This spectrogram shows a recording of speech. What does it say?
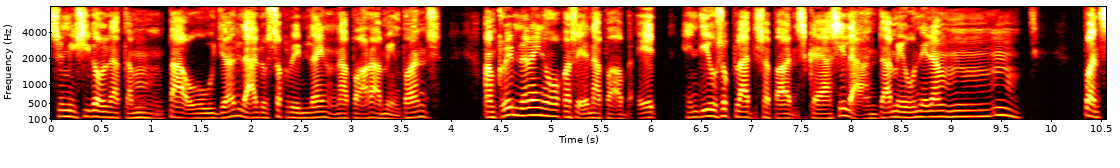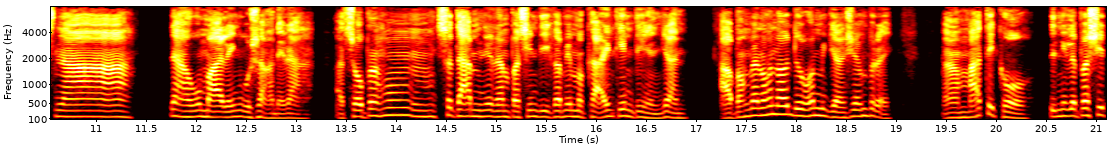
Sumisigaw lahat ng tao dyan, lalo sa creamline, napakaraming fans. Ang creamline ho kasi napakabait. Hindi uso plato sa fans, kaya sila, ang dami ho nilang mm, fans na na humaling ho sa kanila. At sobrang mm, sa dami nilang pas hindi kami magkaintindihan dyan. Habang nanonood kami dyan, syempre, ang mati ko, tinilabas ito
